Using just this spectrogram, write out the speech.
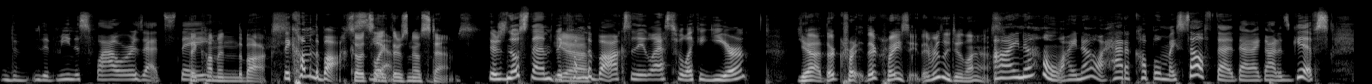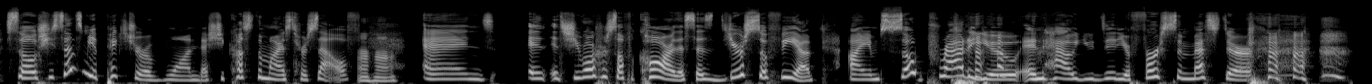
the, the Venus flowers that stay They come in the box. they come in the box. so it's like there's no stems. there's no stems. They come in the box and they last for like a year. Yeah, they're cra- they're crazy. They really do last. I know, I know. I had a couple myself that that I got as gifts. So she sends me a picture of one that she customized herself, uh huh. and and, and she wrote herself a card that says, "Dear Sophia, I am so proud of you and how you did your first semester."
